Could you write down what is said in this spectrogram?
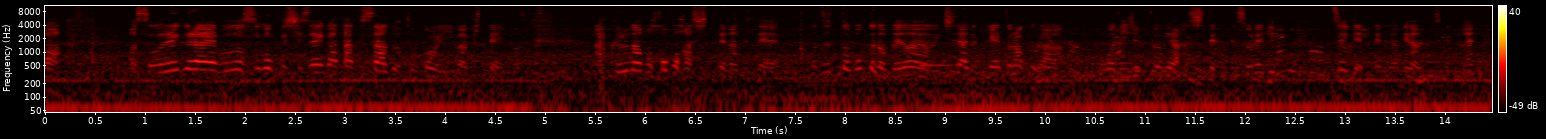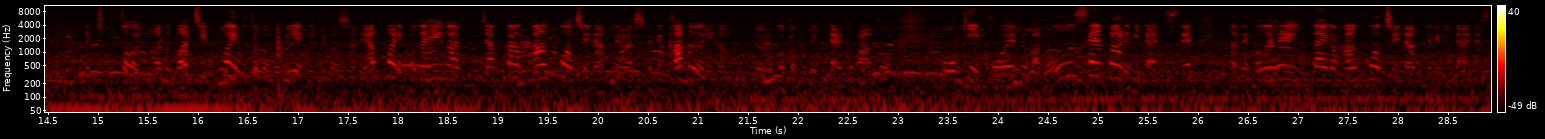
まあ、まあ、そぐらいものすごく自然がたくさんのところに今来ています。あ車もほぼ走ってなくてずっと僕の目の前を1台の軽トラックがここ20分ぐらい走ってるんでそれについてってるだけなんですけどね。ちょっとあの街っぽいとこも見えてきましたね。やっぱりこの辺が若干観光地になってるらしくてカヌーに乗ることもできたりとかあと大きい公園とかあと温泉もあるみたいですね。なんでこの辺一帯が観光地になってるみたいです。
